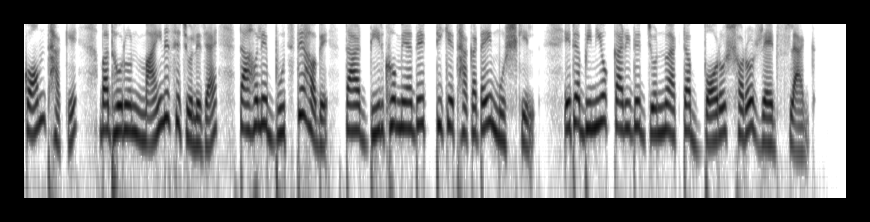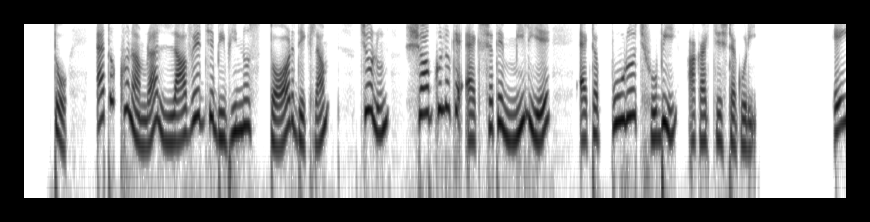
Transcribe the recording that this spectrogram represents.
কম থাকে বা ধরুন মাইনাসে চলে যায়, তাহলে বুঝতে হবে তার দীর্ঘমেয়াদে টিকে থাকাটাই মুশকিল। এটা বিনিয়োগকারীদের জন্য একটা বড়সড় রেড ফ্ল্যাগ তো, এতক্ষণ আমরা লাভের যে বিভিন্ন স্তর দেখলাম, চলুন সবগুলোকে একসাথে মিলিয়ে একটা পুরো ছবি আঁকার চেষ্টা করি। এই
